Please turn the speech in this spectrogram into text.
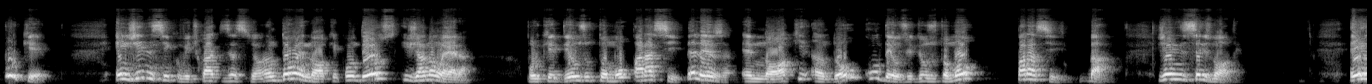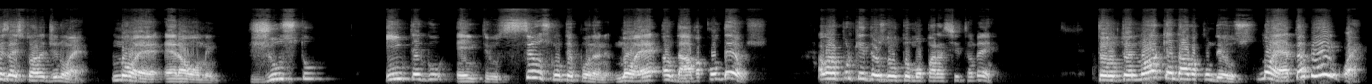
Por quê? Em Gênesis 5:24 diz assim: ó, andou Enoque com Deus e já não era porque Deus o tomou para si. Beleza, Enoque andou com Deus e Deus o tomou para si. Bah. Gênesis 6,9. Eis a história de Noé. Noé era homem justo, íntegro entre os seus contemporâneos. Noé andava com Deus. Agora, por que Deus não tomou para si também? Tanto Enoque andava com Deus, Noé também. Ué,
